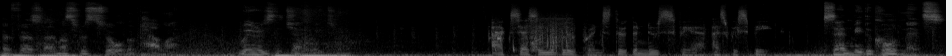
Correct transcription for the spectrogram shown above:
but first I must restore the power. Where is the generator? Accessing the blueprints through the noosphere as we speak. Send me the coordinates.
